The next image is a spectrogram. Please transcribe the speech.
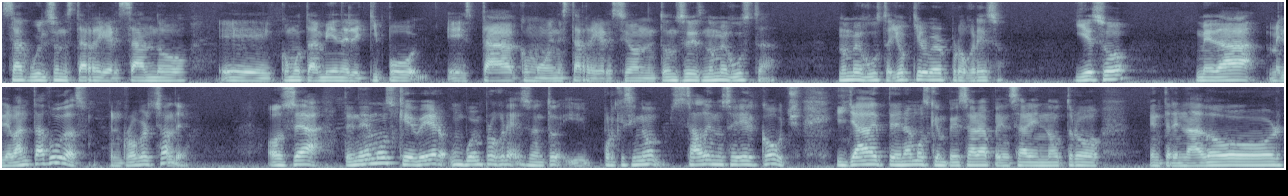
Zach Wilson está regresando, eh, como también el equipo está como en esta regresión. Entonces no me gusta, no me gusta, yo quiero ver progreso. Y eso me da, me levanta dudas en Robert Sale. O sea, tenemos que ver un buen progreso, entonces, y, porque si no, Sale no sería el coach. Y ya tenemos que empezar a pensar en otro entrenador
